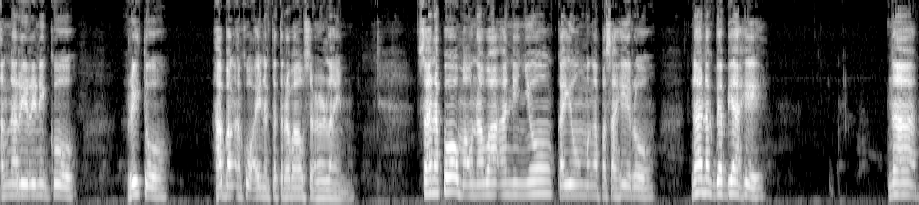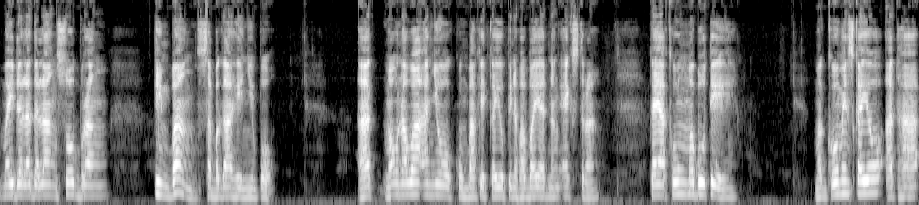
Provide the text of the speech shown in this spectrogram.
ang naririnig ko rito habang ako ay nagtatrabaho sa airline. Sana po maunawaan ninyo kayong mga pasahero na nagbabiyahe na may daladalang sobrang timbang sa bagahe niyo po. At maunawaan nyo kung bakit kayo pinapabayad ng extra. Kaya kung mabuti, mag-comments kayo at ha,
